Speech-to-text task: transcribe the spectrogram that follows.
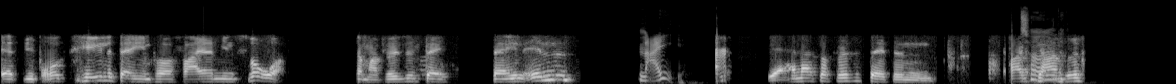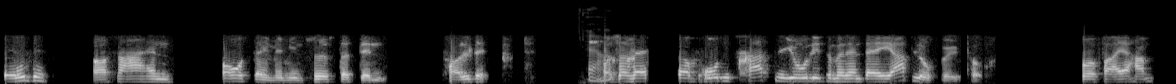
at vi brugte hele dagen på at fejre min svoger, som har fødselsdag dagen inden. Nej. Ja, han har så fødselsdag den... Faktisk har han 12.. fødselsdag 11. Og så har han årsdag med min søster den 12. Ja. Og så valgte jeg at bruge den 13. juli, som er den dag, jeg blev født på. På at fejre ham.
